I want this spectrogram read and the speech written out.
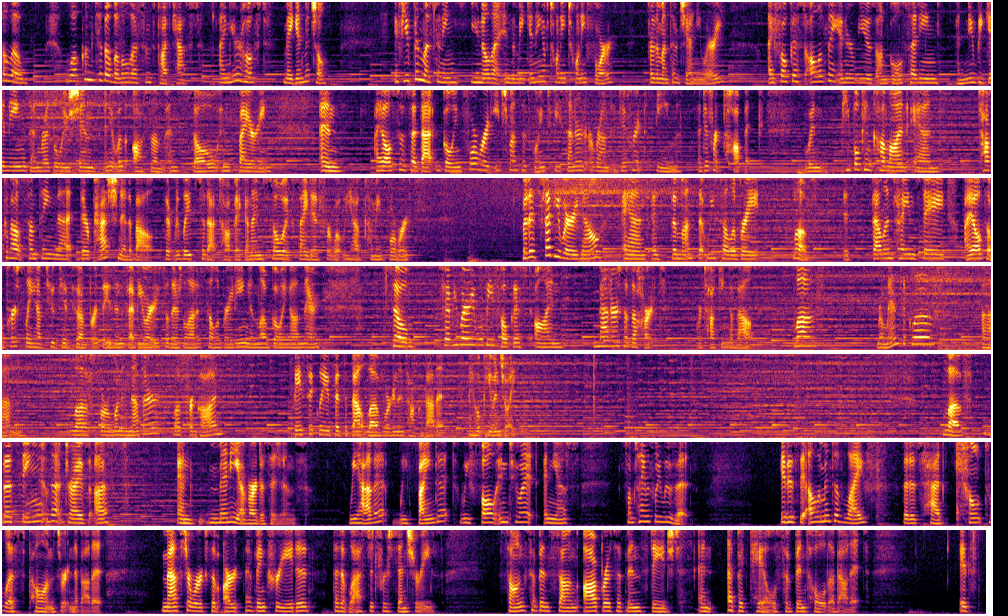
Hello. Welcome to the Little Lessons Podcast. I'm your host, Megan Mitchell. If you've been listening, you know that in the beginning of 2024, for the month of January, I focused all of my interviews on goal setting and new beginnings and resolutions, and it was awesome and so inspiring. And I also said that going forward, each month is going to be centered around a different theme, a different topic. When people can come on and talk about something that they're passionate about that relates to that topic. And I'm so excited for what we have coming forward. But it's February now, and it's the month that we celebrate love. It's Valentine's Day. I also personally have two kids who have birthdays in February, so there's a lot of celebrating and love going on there. So, February will be focused on matters of the heart. We're talking about love, romantic love, um, love for one another, love for God. Basically, if it's about love, we're going to talk about it. I hope you enjoy. Love, the thing that drives us and many of our decisions. We have it, we find it, we fall into it, and yes, sometimes we lose it. It is the element of life that has had countless poems written about it. Masterworks of art have been created that have lasted for centuries. Songs have been sung, operas have been staged, and epic tales have been told about it. It's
